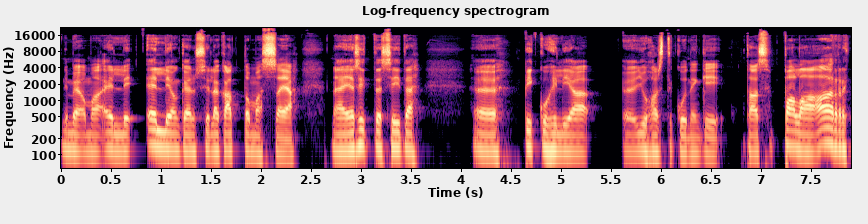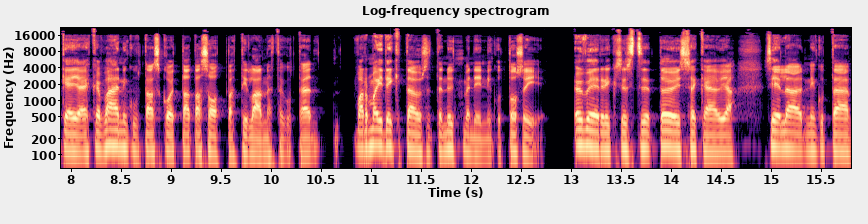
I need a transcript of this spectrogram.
nimenomaan Elli, Elli on käynyt siellä katsomassa ja näin. Ja sitten siitä ö, pikkuhiljaa ö, Juha sitten kuitenkin taas palaa arkeen ja ehkä vähän niin kuin taas koittaa tasoittaa tilannetta, kun tämä varmaan itsekin täys, että nyt meni niin kuin tosi överiksi, sitten töissä käy ja siellä niin kuin tämä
